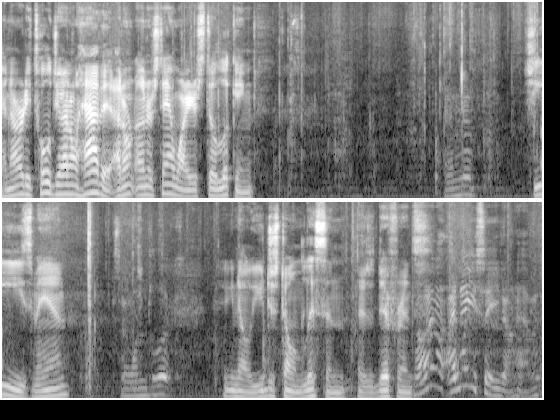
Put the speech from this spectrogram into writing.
And I already told you I don't have it. I don't understand why you're still looking. I know. Jeez, man. So I wanted to look. You know, you just don't listen. There's a difference. Well, I, I know you say you don't have it.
